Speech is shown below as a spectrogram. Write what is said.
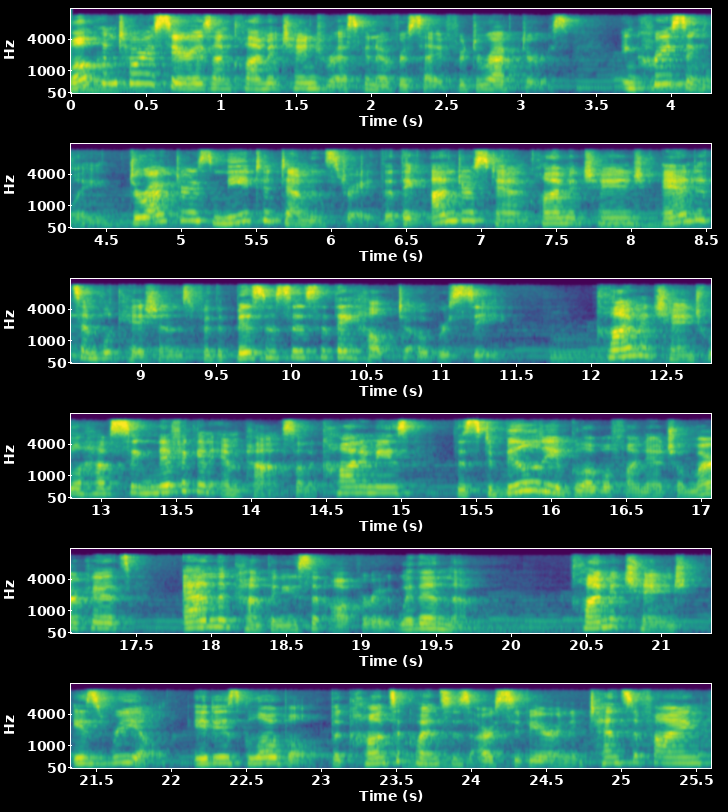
Welcome to our series on climate change risk and oversight for directors. Increasingly, directors need to demonstrate that they understand climate change and its implications for the businesses that they help to oversee. Climate change will have significant impacts on economies, the stability of global financial markets, and the companies that operate within them. Climate change is real, it is global, the consequences are severe and intensifying,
